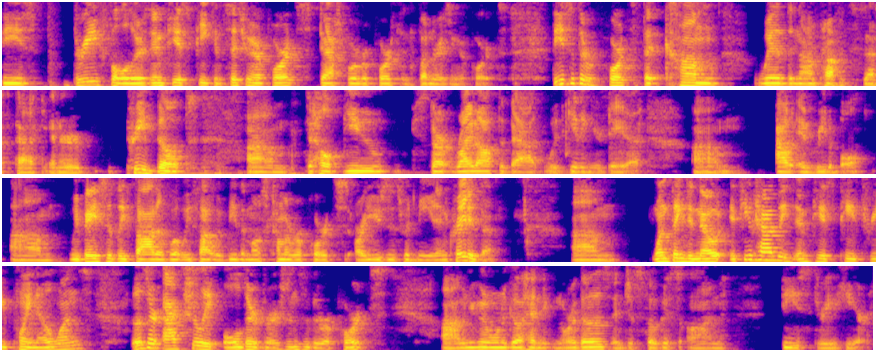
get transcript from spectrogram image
these three folders, NPSP constituent reports, dashboard reports, and fundraising reports. These are the reports that come with the Nonprofit Success Pack and are pre-built um, to help you start right off the bat with getting your data um, out and readable. Um, we basically thought of what we thought would be the most common reports our users would need and created them. Um, one thing to note, if you have these NPSP 3.0 ones, those are actually older versions of the reports. Um, and you're going to want to go ahead and ignore those and just focus on these three here.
